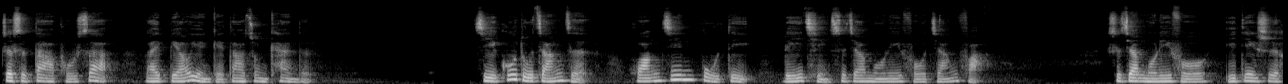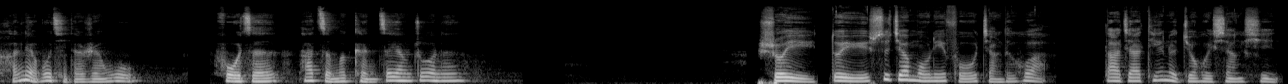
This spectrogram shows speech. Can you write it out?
这是大菩萨来表演给大众看的。几孤独长者，黄金布地。礼请释迦牟尼佛讲法，释迦牟尼佛一定是很了不起的人物，否则他怎么肯这样做呢？所以，对于释迦牟尼佛讲的话，大家听了就会相信，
